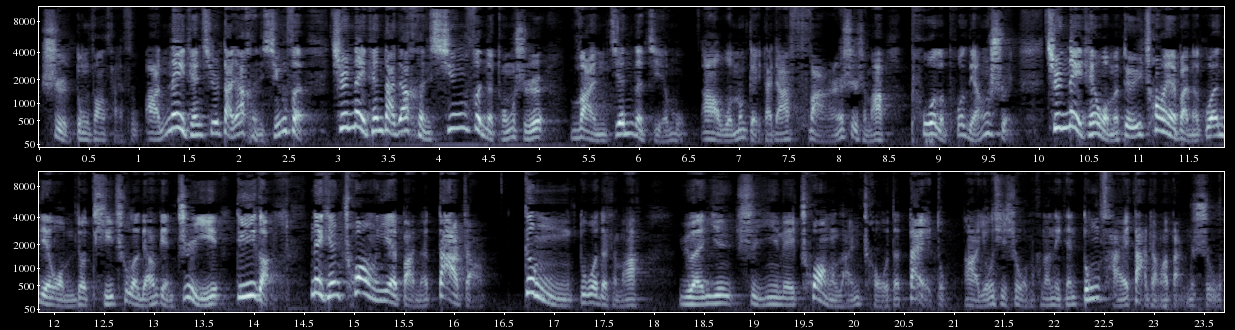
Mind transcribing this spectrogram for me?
是东方财富啊！那天其实大家很兴奋，其实那天大家很兴奋的同时，晚间的节目啊，我们给大家反而是什么泼了泼凉水。其实那天我们对于创业板的观点，我们就提出了两点质疑。第一个，那天创业板的大涨，更多的什么？原因是因为创蓝筹的带动啊，尤其是我们看到那天东财大涨了百分之十五。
